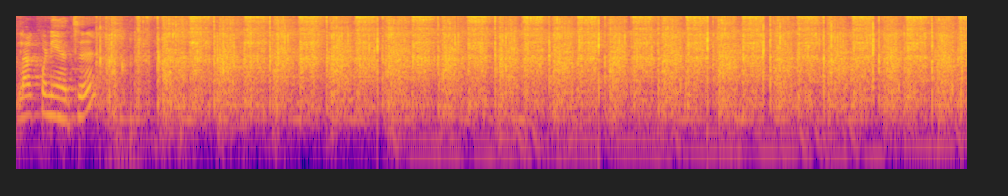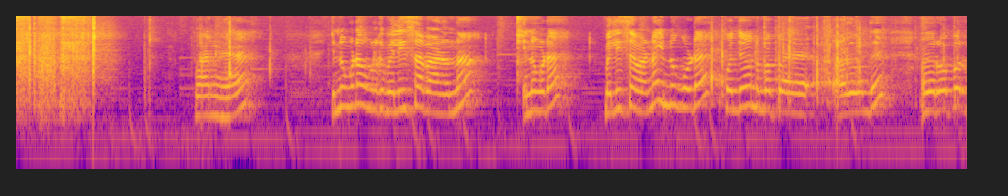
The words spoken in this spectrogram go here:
லாக் பண்ணியாச்சு. பாருங்க. இன்னும் கூட உங்களுக்கு மெலிசா வேணும்னா இன்னும் கூட மெலிசா வேணும்னா இன்னும் கூட கொஞ்சம் நம்ம இப்போ அது வந்து அந்த ரோப்பர்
